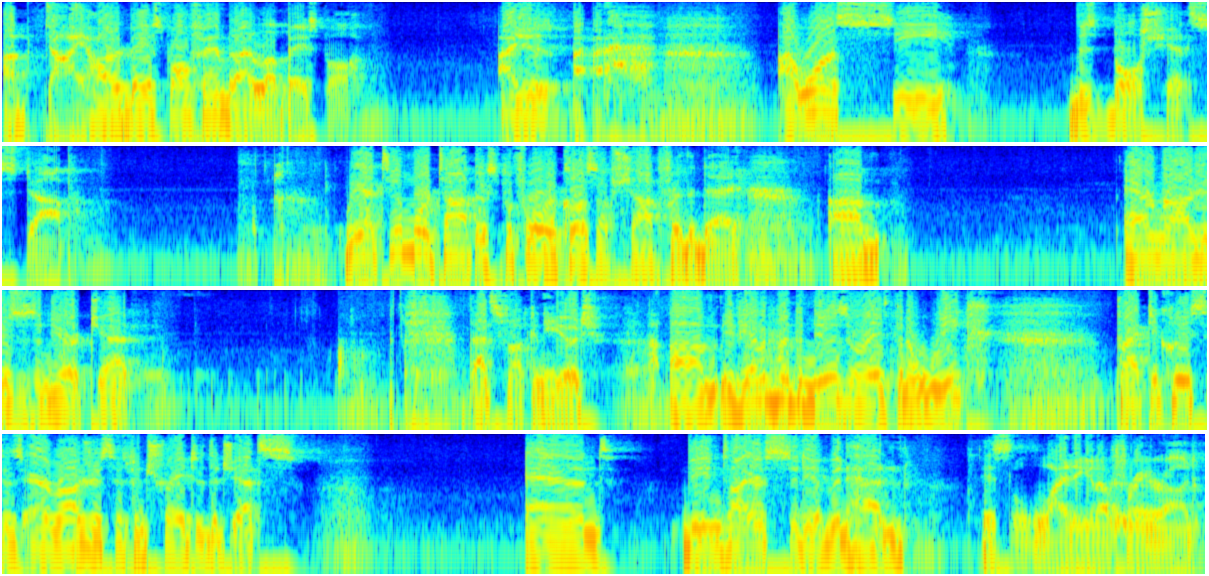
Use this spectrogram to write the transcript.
a diehard baseball fan, but I love baseball. I just I, I want to see this bullshit stop. We got two more topics before we close up shop for the day. Um, Aaron Rodgers is a New York Jet. That's fucking huge. Um, if you haven't heard the news already, it's been a week practically since Aaron Rodgers has been traded to the Jets. And the entire city of Manhattan is lighting it up for A Rod.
